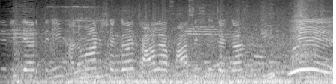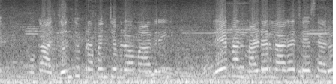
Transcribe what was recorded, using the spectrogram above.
విద్యార్థిని అనుమానుషంగా చాలా ఫాసిజంగా ఏ ఒక జంతు ప్రపంచంలో మాదిరి రేప్ అండ్ మర్డర్ లాగా చేశారు.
